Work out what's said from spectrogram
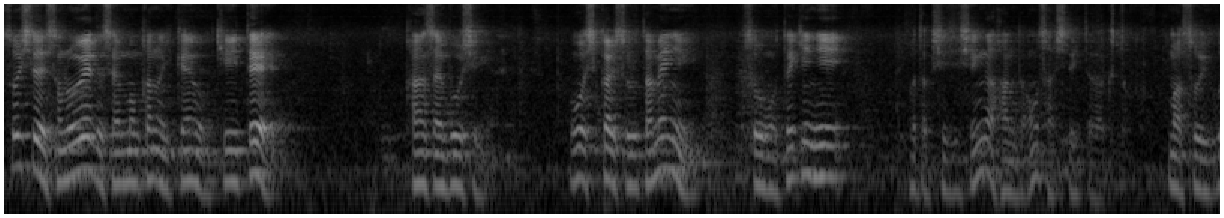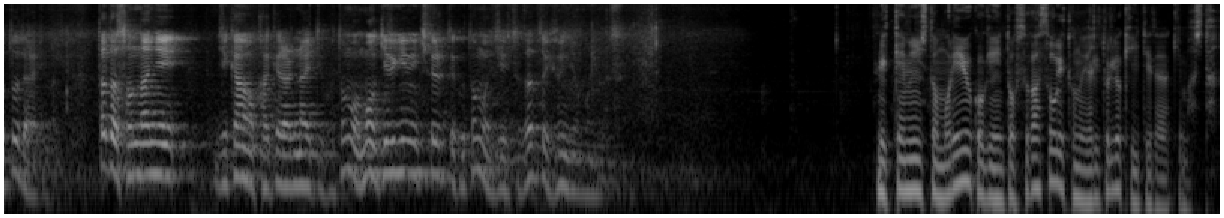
そしてその上で専門家の意見を聞いて、感染防止をしっかりするために、総合的に私自身が判断をさせていただくと、まあ、そういうことであります。ただ、そんなに時間をかけられないということも、もうぎりぎりに来てるということも事実だというふうに思います。立憲民主党森裕子議員と菅総理とのやり取りを聞いていただきました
